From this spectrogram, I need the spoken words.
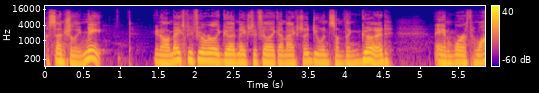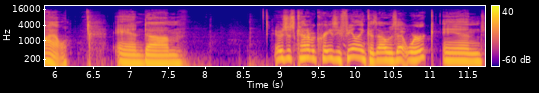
essentially me. You know, it makes me feel really good, makes me feel like I'm actually doing something good and worthwhile. And um it was just kind of a crazy feeling because I was at work and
